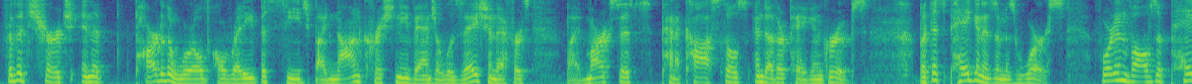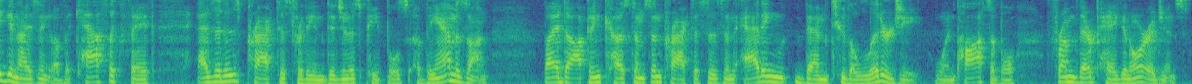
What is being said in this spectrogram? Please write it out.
for the church in a part of the world already besieged by non Christian evangelization efforts by Marxists, Pentecostals, and other pagan groups. But this paganism is worse, for it involves a paganizing of the Catholic faith as it is practiced for the indigenous peoples of the Amazon, by adopting customs and practices and adding them to the liturgy, when possible, from their pagan origins.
